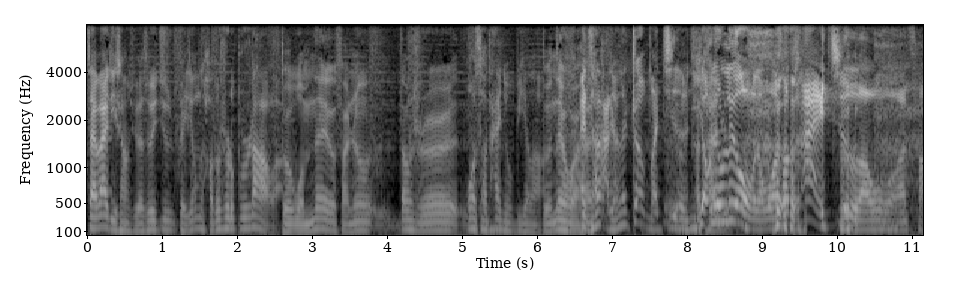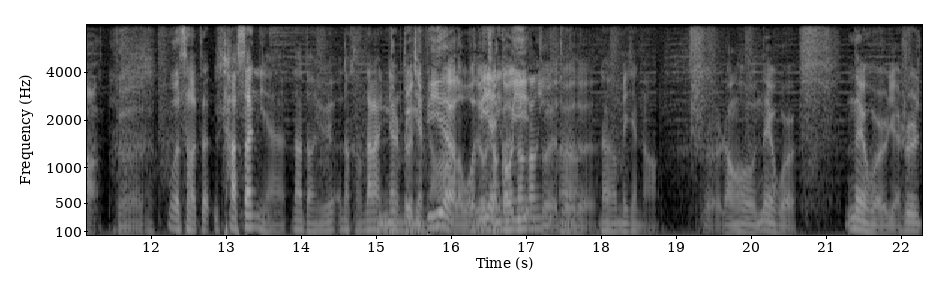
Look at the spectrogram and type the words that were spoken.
在外地上学，所以就是北京的好多事儿都不知道了。对我们那个，反正当时我操，太牛逼了！对那会儿还，哎，咱俩原来这么近，幺六六的，我操，太近了，我操，对，我操，咱差三年，那等于那可能咱俩应该是没见着。你毕业了我就上高一对对嗯对那时候没见着。是，然后那会儿那会儿也是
